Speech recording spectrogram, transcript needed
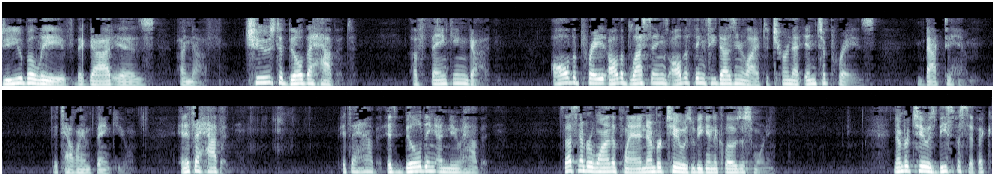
Do you believe that God is enough? Choose to build the habit of thanking God. All the praise, all the blessings, all the things He does in your life to turn that into praise back to Him. To tell Him thank you. And it's a habit. It's a habit. It's building a new habit. So that's number one of the plan. And number two, as we begin to close this morning. Number two is be specific.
